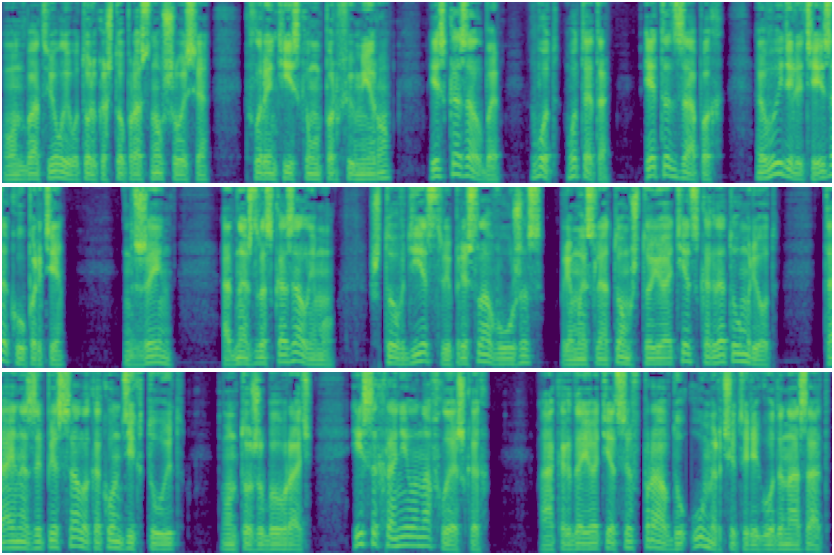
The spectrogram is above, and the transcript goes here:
он бы отвел его только что проснувшегося к флорентийскому парфюмеру и сказал бы, вот, вот это, этот запах, выделите и закупорьте. Джейн однажды рассказал ему, что в детстве пришла в ужас при мысли о том, что ее отец когда-то умрет, тайно записала, как он диктует, он тоже был врач, и сохранила на флешках. А когда ее отец и вправду умер четыре года назад,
